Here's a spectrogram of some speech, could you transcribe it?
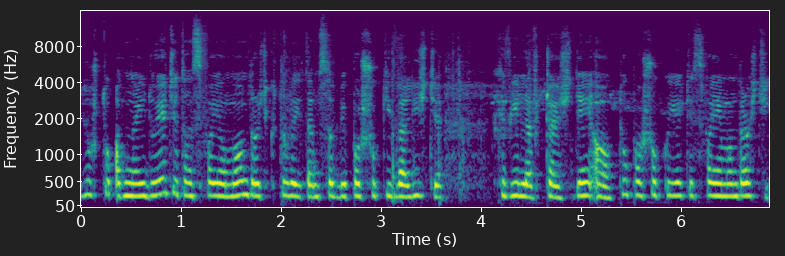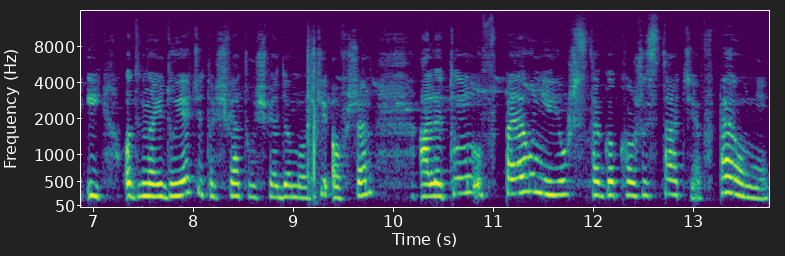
już tu odnajdujecie tą swoją mądrość, której tam sobie poszukiwaliście chwilę wcześniej. O, tu poszukujecie swojej mądrości i odnajdujecie to światło świadomości, owszem, ale tu w pełni już z tego korzystacie, w pełni.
